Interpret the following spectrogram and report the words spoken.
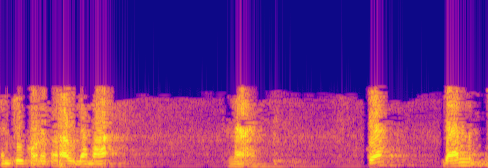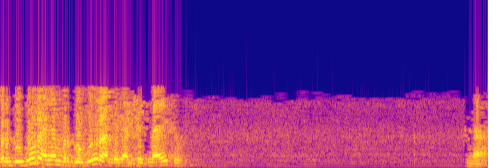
dan juga oleh para ulama. Nah, ya, dan berguguran yang berguguran dengan fitnah itu. Nah,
